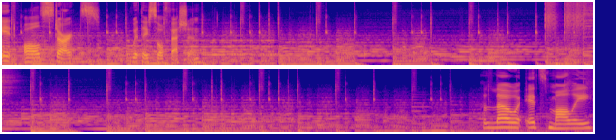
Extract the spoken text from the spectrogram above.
It all starts with a soul soulfession. Hello, it's Molly.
